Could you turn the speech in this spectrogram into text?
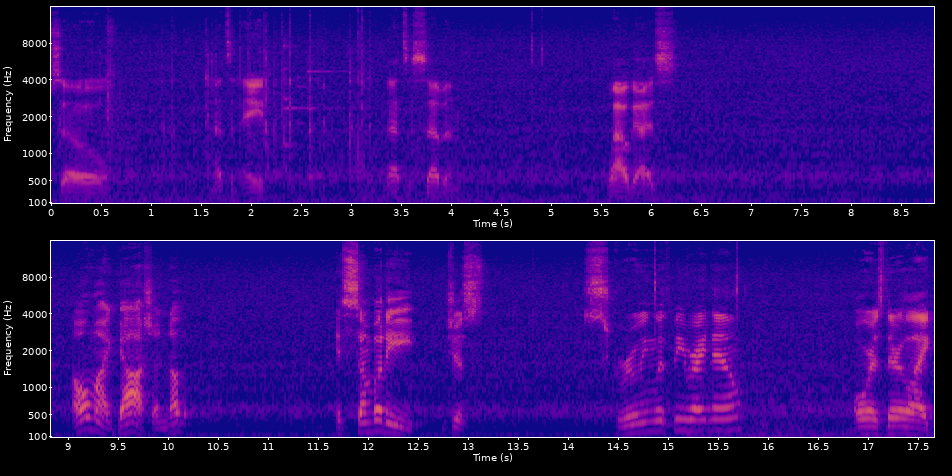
So that's an 8. That's a 7. Wow, guys. Oh my gosh, another. Is somebody just screwing with me right now? Or is there like.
